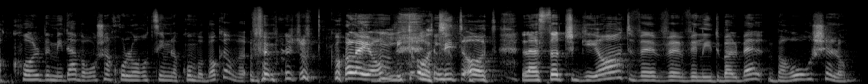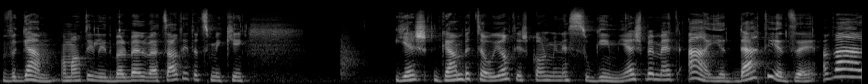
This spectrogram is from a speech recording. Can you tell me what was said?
הכל במידה, ברור שאנחנו לא רוצים לקום בבוקר ופשוט כל היום... לטעות. לטעות. לעשות שגיאות ולהתבלבל, ברור שלא. וגם, אמרתי להתבלבל ועצרתי את עצמי כי... יש, גם בטעויות יש כל מיני סוגים. יש באמת, אה, ידעתי את זה, אבל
